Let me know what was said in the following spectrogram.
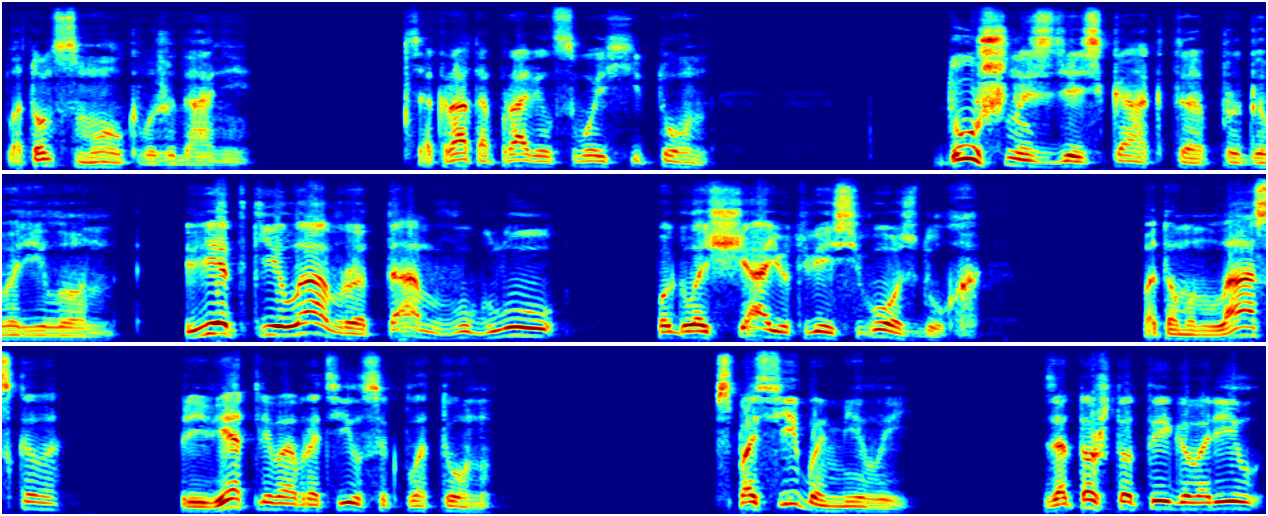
Платон смолк в ожидании. Сократ оправил свой хитон — «Душно здесь как-то», — проговорил он. «Ветки лавра там в углу поглощают весь воздух». Потом он ласково, приветливо обратился к Платону. «Спасибо, милый, за то, что ты говорил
